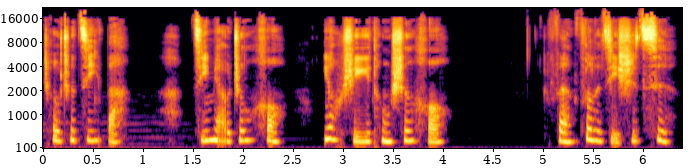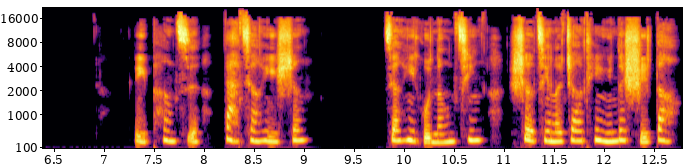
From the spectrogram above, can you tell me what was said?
抽出鸡巴，几秒钟后又是一通深喉，反复了几十次。李胖子大叫一声，将一股浓精射进了赵天云的食道，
